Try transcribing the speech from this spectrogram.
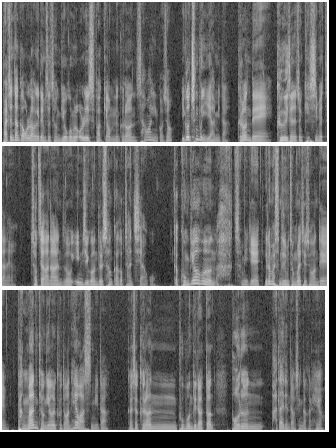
발전 단가 올라가게 되면서 전기 요금을 올릴 수밖에 없는 그런 상황인 거죠. 이건 충분히 이해합니다. 그런데 그 이전에 좀 괘씸했잖아요. 적자가 나는데도 임직원들 성과급 잔치하고. 그러니까 공기업은 아, 참 이게 이런 말씀드리면 정말 죄송한데 방만 경영을 그동안 해왔습니다. 그래서 그런 부분들이 어떤 벌은 받아야 된다고 생각을 해요.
